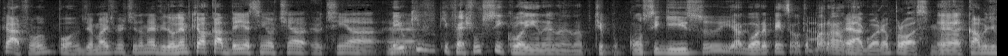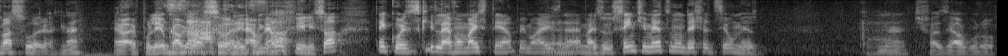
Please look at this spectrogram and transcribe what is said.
Cara, foi pô, o dia mais divertido da minha vida. Eu lembro que eu acabei assim, eu tinha. Eu tinha Meio é, que, que fecha um ciclo aí, né? na- na- tipo, consegui isso e agora é pensar outra parada. É, agora é o próximo. É. O cabo de vassoura, né? Eu, eu pulei o cabo de Exato, vassoura. É o mesmo exato. feeling. Só tem coisas que levam mais tempo e mais, né? Mas o sentimento não deixa de ser o mesmo, Cara, né? De fazer algo novo.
